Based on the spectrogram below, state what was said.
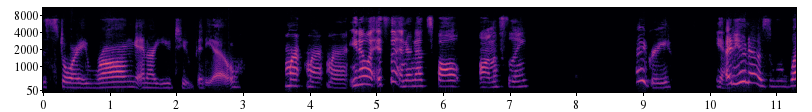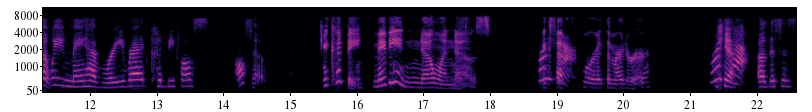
the story wrong in our YouTube video. You know what? It's the internet's fault, honestly. I agree. Yeah. And who knows, what we may have reread could be false also. It could be. Maybe no one knows except for the murderer. Yeah. Oh, this is,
